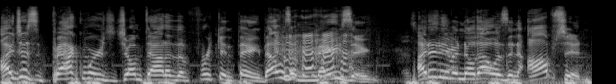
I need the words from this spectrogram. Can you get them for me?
I just backwards jumped out of the freaking thing. That was amazing. I didn't even know that was an option.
